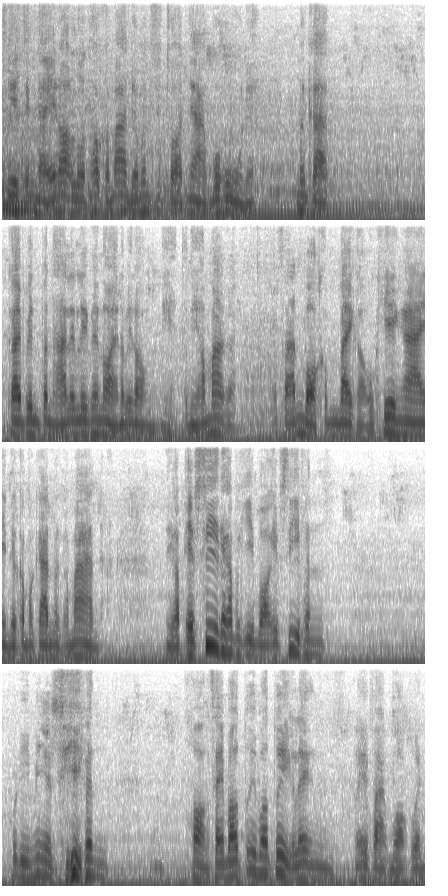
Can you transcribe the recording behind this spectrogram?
เสียจังไดเนาะรถเฮากับมาเดี๋ยวมันสิจอดยากบ่ฮู้เนี่ยมันก็กลายเป็นปัญหาเล็กๆน้อยๆนะพี่น้องนี่ตอนนี้เฮามากอะประสานบอกกับใดก็โอเคง่ายเดี๋ยวกรรมการเพิ่นก็มานี่ครับ FC นะครับเมื่อกี้บอก FC เพิ่นพอดีมี FC เพิ่นห้องใส่เบาตุ้ยเบาตุ้ยก็เลยอืมเลยฝากบอกเพิ่น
